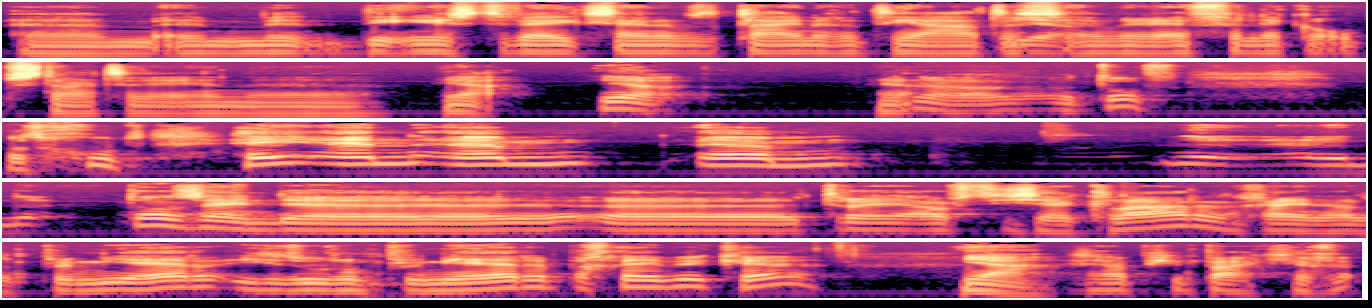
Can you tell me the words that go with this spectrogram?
eh, ehm, met de eerste week zijn er wat kleinere theaters Ja. en weer even lekker opstarten. En eh, ja, Ja. Ja. nou tof. Wat goed. hey, en ehm, ehm, eh, dan zijn de eh try-outs die zijn klaar. Dan ga je naar de première. Je doet een première, begreep ik, hè? Ja. Dat heb je een paar keer ge-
